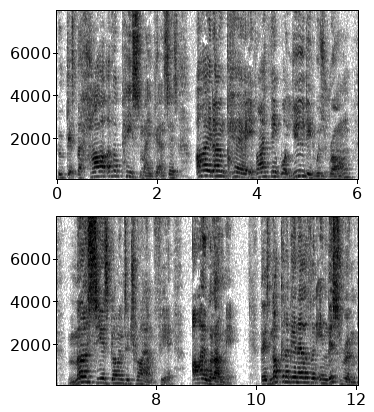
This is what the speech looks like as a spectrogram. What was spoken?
who gets the heart of a peacemaker and says, I don't care if I think what you did was wrong, mercy is going to triumph here. I will own it. There's not going to be an elephant in this room.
